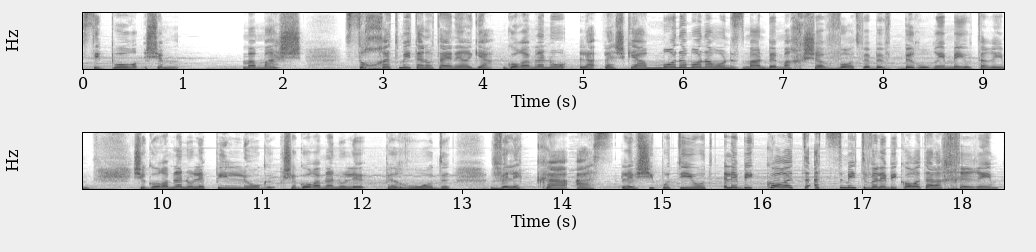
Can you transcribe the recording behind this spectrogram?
סיפור ש... ממש סוחט מאיתנו את האנרגיה, גורם לנו להשקיע המון המון המון זמן במחשבות ובבירורים מיותרים, שגורם לנו לפילוג, שגורם לנו לפירוד ולכעס, לשיפוטיות, לביקורת עצמית ולביקורת על אחרים,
